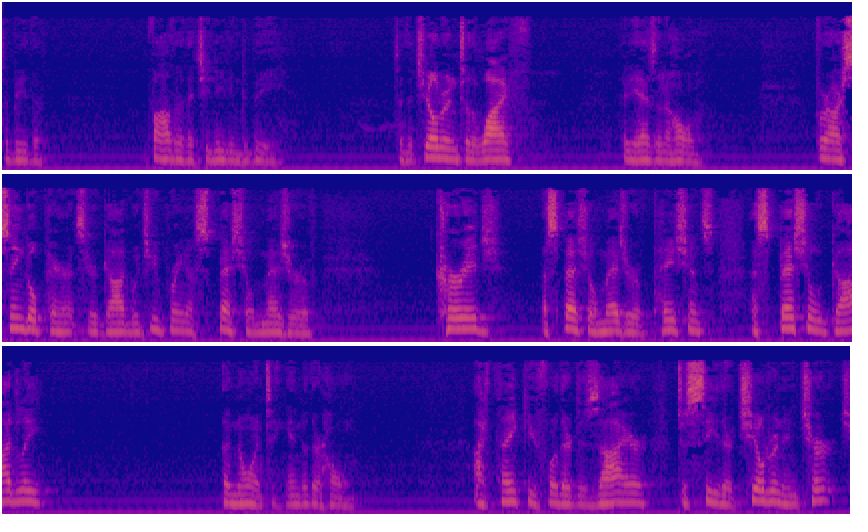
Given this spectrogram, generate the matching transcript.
to be the father that you need him to be to the children, to the wife that he has in the home. For our single parents here, God, would you bring a special measure of courage, a special measure of patience, a special godly anointing into their home. I thank you for their desire to see their children in church.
